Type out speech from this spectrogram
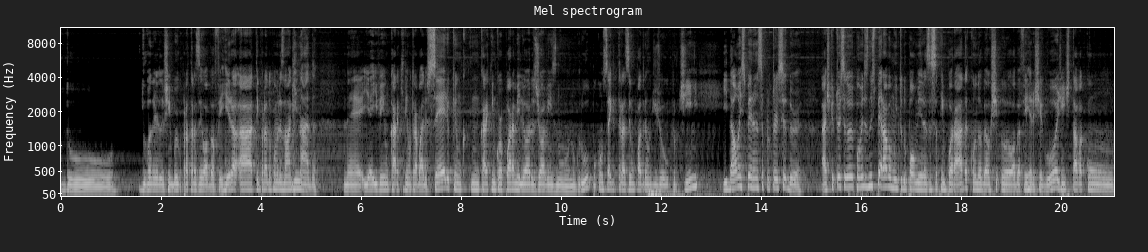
do do Vanderlei Luxemburgo para trazer o Abel Ferreira, a temporada do Palmeiras dá uma guinada, né? E aí vem um cara que tem um trabalho sério, que é um, um cara que incorpora melhor os jovens no, no grupo, consegue trazer um padrão de jogo pro time e dá uma esperança pro torcedor. Acho que o torcedor do Palmeiras não esperava muito do Palmeiras essa temporada, quando o Abel, o Abel Ferreira chegou. A gente tava com,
